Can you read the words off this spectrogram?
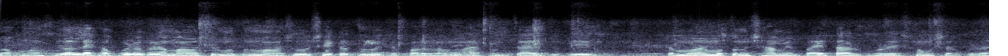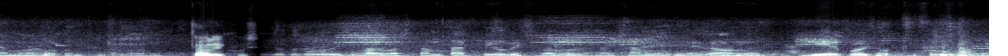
স্বপ্ন ছিল লেখাপড়া করে মানুষের মতন মানুষ হব সেটা তো হইতে পারলাম না। এখন চাই যদি একটা মনের মতন স্বামী পাই তার ঘরে সংসার করে আমি মনের মতন থাকতে তাহলে খুশি। যতটুকু বেশি ভালোবাসতাম তার থেকেও বেশি ভালোবাসতাম স্বামী। কারণ বিয়ের পরে সব কিছু স্বামী।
